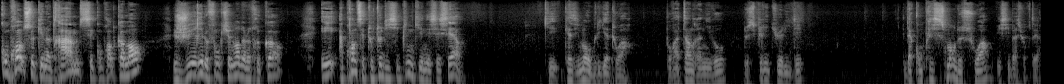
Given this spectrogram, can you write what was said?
Comprendre ce qu'est notre âme, c'est comprendre comment gérer le fonctionnement de notre corps et apprendre cette autodiscipline qui est nécessaire, qui est quasiment obligatoire pour atteindre un niveau de spiritualité et d'accomplissement de soi ici-bas sur Terre.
